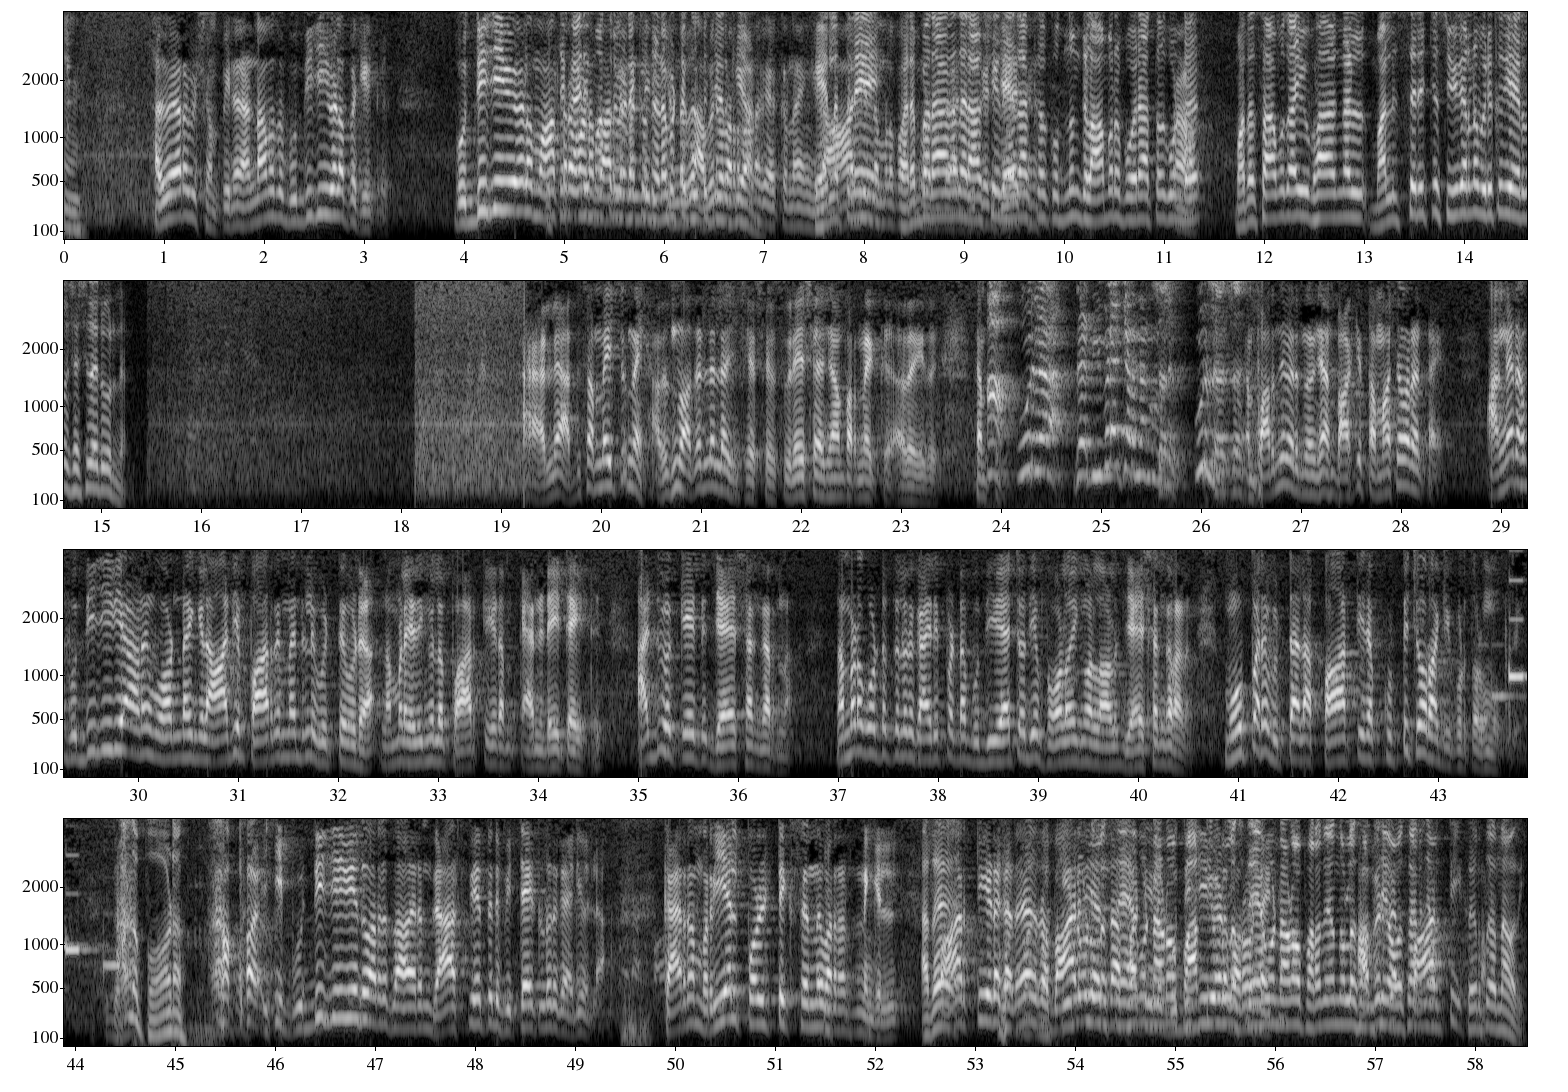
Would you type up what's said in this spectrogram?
അത് വേറെ വിഷയം. പിന്നെ രണ്ടാമത് ബുദ്ധിജീവികളെ പറ്റിയിട്ട്. ബുദ്ധിജീവികളെ മാത്രമാണ് കേരളത്തിലെ പരമ്പരാഗത രാഷ്ട്രീയ നേതാക്കൾക്കൊന്നും ഗ്ലാമർ പോരാത്തത് കൊണ്ട് മതസാമുദായ വിഭാഗങ്ങൾ മത്സരിച്ച് സ്വീകരണം ഒരുക്കുകയായിരുന്നു ശശി തരൂരിന്. അല്ല അത് സമ്മതിച്ചെന്നേ. അതൊന്നും അതല്ലല്ലോ വിശേഷം. സുരേഷ് ഞാൻ പറഞ്ഞേക്ക്. അതായത് ഞാൻ ഞാൻ പറഞ്ഞു വരുന്നത് ഞാൻ ബാക്കി തമാശ പറയട്ടെ. അങ്ങനെ ബുദ്ധിജീവിയാണ് പോകണമെങ്കിൽ ആദ്യം പാർലമെന്റിൽ വിട്ടുവിടുക. നമ്മൾ ഏതെങ്കിലും പാർട്ടിയുടെ കാൻഡിഡേറ്റ് ആയിട്ട് അഡ്വക്കേറ്റ് ജയശങ്കറിന്. നമ്മുടെ കൂട്ടത്തിൽ ഒരു കാര്യപ്പെട്ട ബുദ്ധി ഏറ്റവും അധികം ഫോളോയിങ് ഉള്ള ആൾ ജയശങ്കറാണ്. മൂപ്പരെ വിട്ടാൽ ആ പാർട്ടിയുടെ കുട്ടിച്ചോറാക്കി കൊടുത്തോളും മൂപ്പര്. പോടോ. അപ്പൊ ഈ ബുദ്ധിജീവി എന്ന് പറഞ്ഞ സാധനം രാഷ്ട്രീയത്തിന് ഫിറ്റായിട്ടുള്ള ഒരു കാര്യമല്ല. കാരണം റിയൽ പൊളിറ്റിക്സ് എന്ന് പറഞ്ഞിട്ടുണ്ടെങ്കിൽ അത് പാർട്ടിയുടെ ഘടന ഭാരതീയ ജനതാ പാർട്ടിയുടെ കൊണ്ടാണോ പറഞ്ഞതെന്നുള്ള സംശയം അവസാനം തീർത്തു തന്നാൽ മതി.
